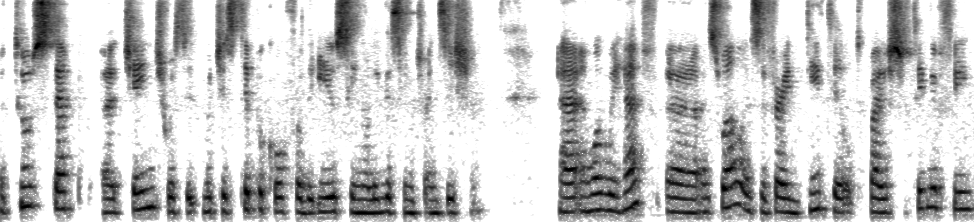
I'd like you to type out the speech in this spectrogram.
a two-step uh, change, which is, which is, typical for the Eocene Oligocene transition. Uh, and what we have uh, as well is a very detailed biostratigraphy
